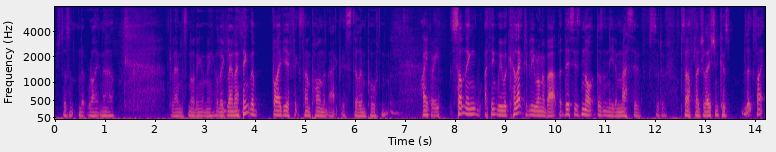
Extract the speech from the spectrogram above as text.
which doesn't look right now. Glenn's nodding at me. Although, Glenn, I think the five year fixed term Parliament Act is still important. Mm. I agree. Something I think we were collectively wrong about, but this is not, doesn't need a massive sort of self flagellation because it looks like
